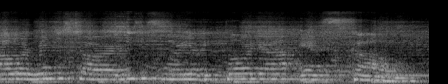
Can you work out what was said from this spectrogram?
Our registrar, Mrs. Maria Victoria S. Cao.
